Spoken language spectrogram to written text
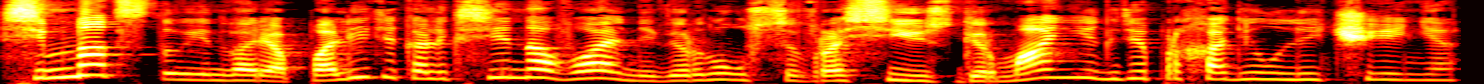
17 января политик Алексей Навальный вернулся в Россию из Германии, где проходил лечение.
